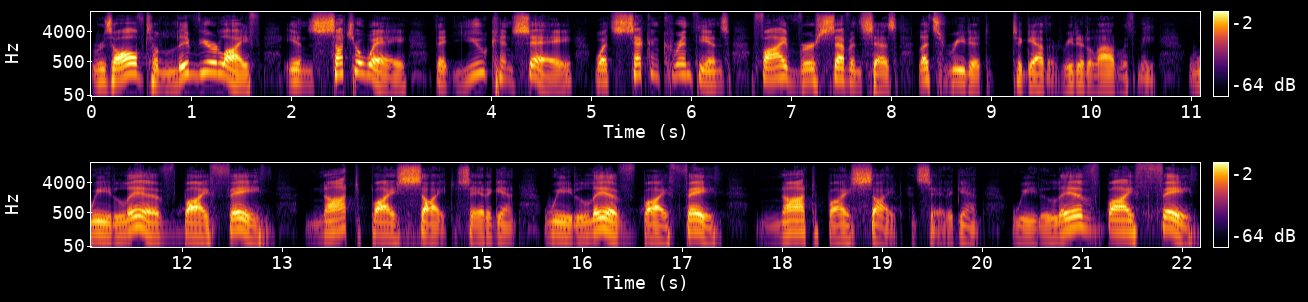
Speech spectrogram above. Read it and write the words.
Resolve to live your life in such a way that you can say what Second Corinthians 5, verse 7 says. Let's read it together. Read it aloud with me. We live by faith, not by sight. Say it again. We live by faith, not by sight. And say it again. We live by faith,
